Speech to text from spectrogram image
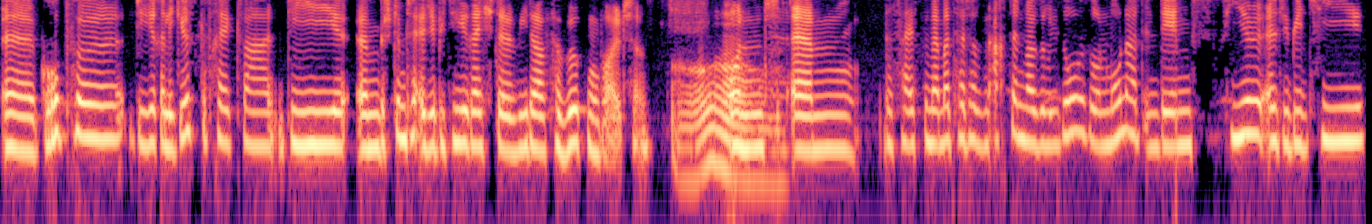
äh, Gruppe, die religiös geprägt war, die ähm, bestimmte LGBT-Rechte wieder verwirken wollte. Oh. Und ähm, das heißt, November 2018 war sowieso so ein Monat, in dem viel LGBT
